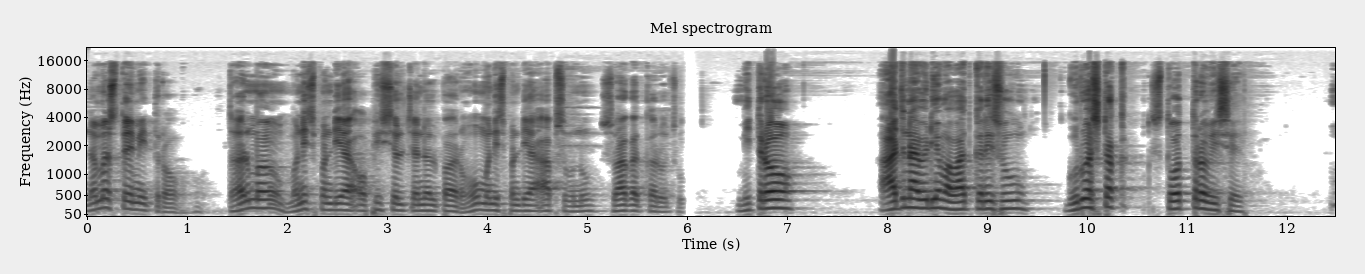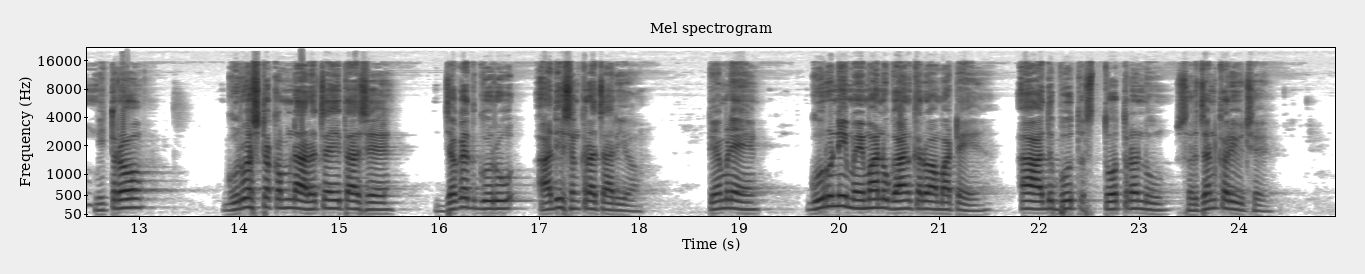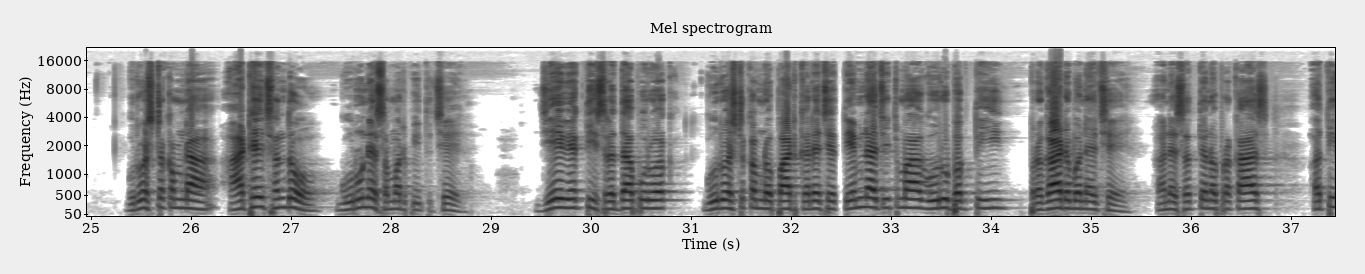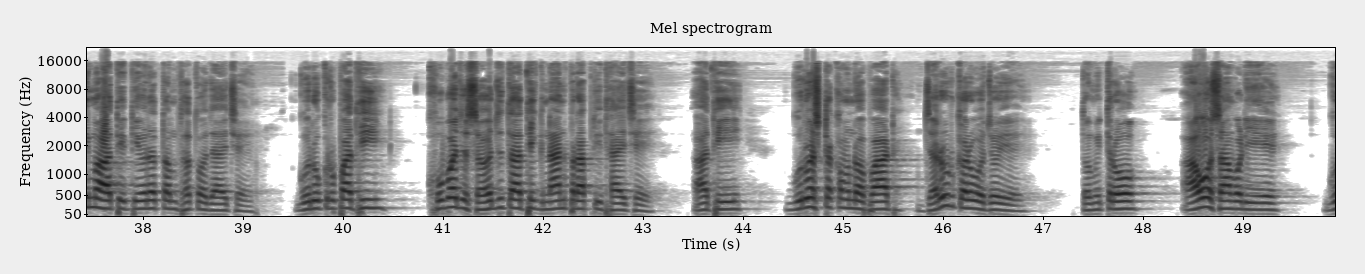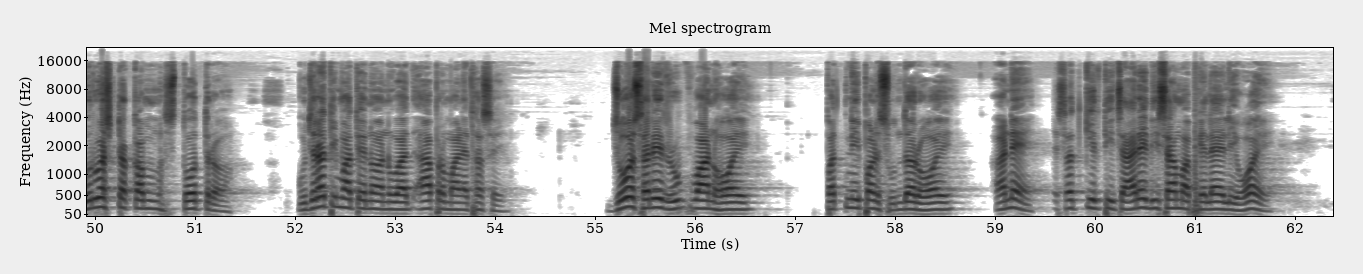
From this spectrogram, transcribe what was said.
નમસ્તે મિત્રો. ધર્મ મનીષ પંડ્યા ઓફિશિયલ ચેનલ પર હું મનીષ પંડ્યા આપ સૌનું સ્વાગત કરું છું. મિત્રો, આજના વિડીયોમાં વાત કરીશું ગુરુષ્ટક સ્તોત્ર વિશે. મિત્રો, ગુરુઅષ્ટકમના રચયિતા છે જગતગુરુ આદિ શંકરાચાર્ય તેમણે ગુરુની મહિમાનું ગાન કરવા માટે આ અદ્ભુત સ્તોત્રનું સર્જન કર્યું છે. ગુરુષ્ટકમના આઠે છંદો ગુરુને સમર્પિત છે. જે વ્યક્તિ શ્રદ્ધાપૂર્વક ગુરુ અષ્ટકમનો પાઠ કરે છે, તેમના ચિત્તમાં ગુરુ ભક્તિ પ્રગાઢ બને છે અને સત્યનો પ્રકાશ અતિમાં અતિ તીવ્રતમ થતો જાય છે. ગુરુ કૃપાથી ખૂબ જ સહજતાથી જ્ઞાન પ્રાપ્તિ થાય છે. આથી ગુરુ અષ્ટકમનો પાઠ જરૂર કરવો જોઈએ. તો મિત્રો, આવો સાંભળીએ ગુરુષ્ટકમ સ્તોત્ર. ગુજરાતીમાં તેનો અનુવાદ આ પ્રમાણે થશે. જો શરીર રૂપવાન હોય, પત્ની પણ સુંદર હોય અને સત્કીર્તિ ચારે દિશામાં ફેલાયેલી હોય.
